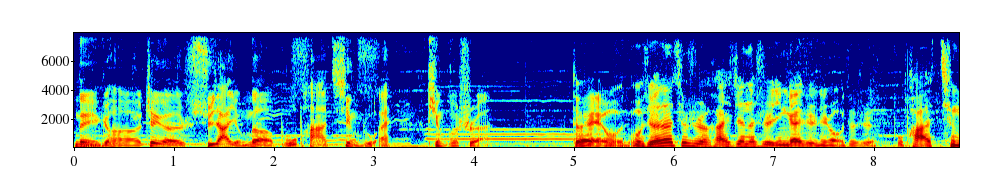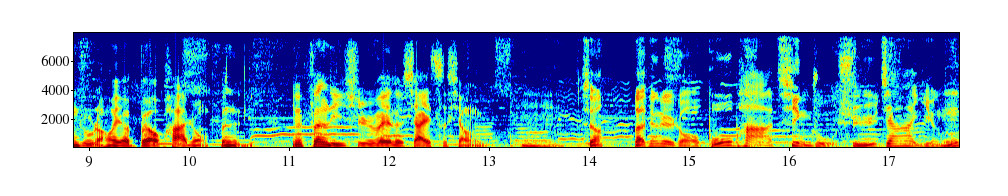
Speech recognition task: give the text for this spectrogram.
那个这个徐佳莹的不怕庆祝，哎，挺合适哎。对我，我觉得就是还真的是应该是那种，就是不怕庆祝，然后也不要怕这种分离，因为分离是为了下一次相遇。嗯，行，来听这首《不怕庆祝》，徐佳莹。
